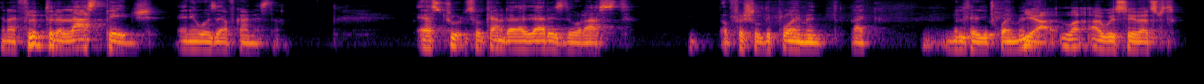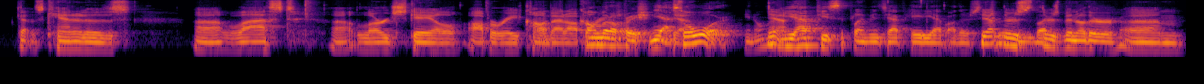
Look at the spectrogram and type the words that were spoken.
and I flipped to the last page, and it was Afghanistan. That's true. So Canada, that is the last official deployment, like military deployment. Yeah, I would say that's that's Canada's uh, last uh, large scale operate combat operation. Combat operation, yeah. So war, you know. I Yeah. mean, you have peace deployments, you have Haiti, you have other situations. Yeah, there's but there's been other um,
